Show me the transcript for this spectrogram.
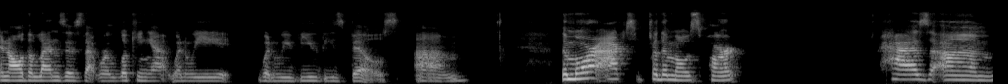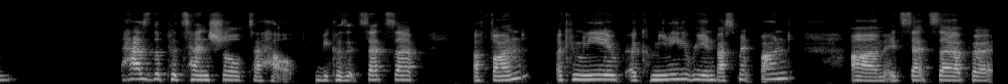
and all the lenses that we're looking at when we when we view these bills. Um, the MORE Act, for the most part, has um, has the potential to help because it sets up a fund, a community a community reinvestment fund. Um, it sets up uh,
